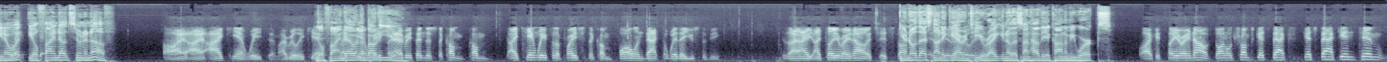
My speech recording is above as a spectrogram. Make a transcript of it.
you know what? You'll find out soon enough. Oh, I, I, I can't wait, them. I really can't. You'll find I out in about a for year. Everything just to come come I can't wait for the prices to come falling back to where they used to be. 'Cause I, I tell you right now, it's it's. You know that's not a really guarantee, is. right? You know that's not how the economy works. Well, I can tell you right now, if Donald Trump gets back gets back in, Tim,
